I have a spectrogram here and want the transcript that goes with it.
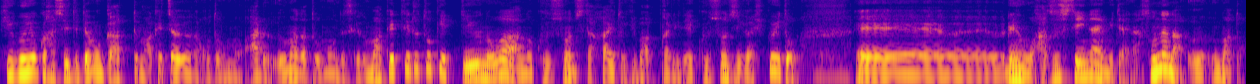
気分よく走っててもガッて負けちゃうようなこともある馬だと思うんですけど、負けてる時っていうのは、あのクッション値高い時ばっかりで、クッション値が低いと、えー、レンを外していないみたいな、そんなような馬と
